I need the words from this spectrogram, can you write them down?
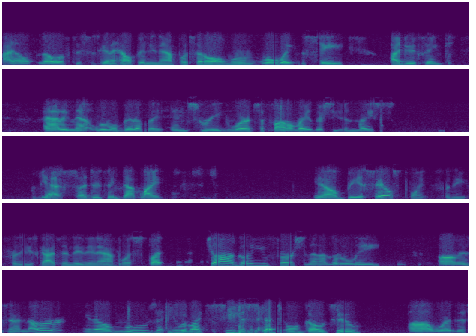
I don't know if this is going to help Indianapolis at all. We'll we'll wait and see. I do think adding that little bit of an intrigue where it's a final regular season race. Yes, I do think that might you know be a sales point for the for these guys in Indianapolis. But John, I'll go to you first, and then I'll go to Lee. Um, is there another you know moves that you would like to see the schedule go to, uh, where this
